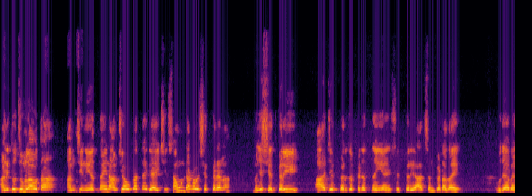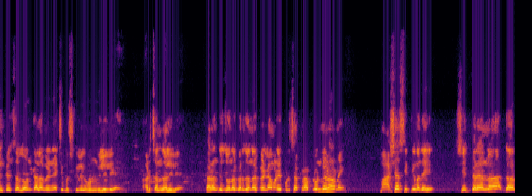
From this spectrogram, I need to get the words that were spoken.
आणि तो जुमला होता. आमची नियत नाही ना आमची अवकात नाही द्यायची. सांगून टाकावं शेतकऱ्यांना. म्हणजे शेतकरी आज जे कर्ज फेडत नाही आहे शेतकरी आज संकटात आहे. उद्या बँकेचं लोन त्याला मिळण्याची मुश्किल होऊन गेलेली आहे. अडचण झालेली आहे. कारण ते जुनं कर्ज न फेडल्यामुळे पुढचा क्रॉप लोन मिळणार नाही. मग अशा स्थितीमध्ये शेतकऱ्यांना दर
